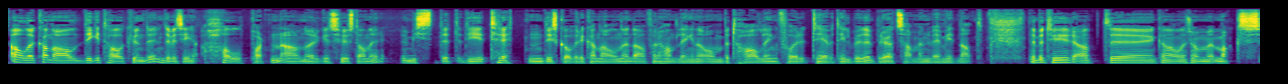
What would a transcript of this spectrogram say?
Alle Kanal Digital-kunder, dvs. Si halvparten av Norges husstander, mistet de 13 Discovery-kanalene da forhandlingene om betaling for TV-tilbudet brøt sammen ved midnatt. Det betyr at eh, kanaler som Max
